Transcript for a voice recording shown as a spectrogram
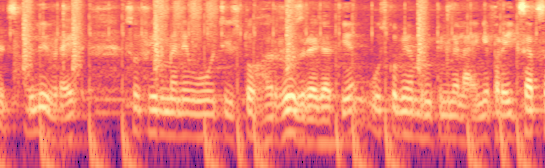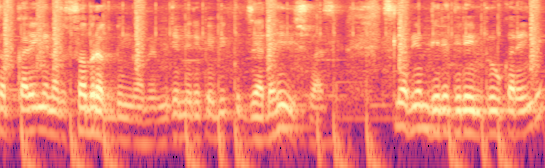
It's believe right so फिर मैंने वो चीज़ तो हर रोज़ रह जाती है। उसको भी हम रूटीन में लाएँगे, पर एक साथ सब करेंगे ना तो सब रख दूँगा मैं। मुझे मेरे पे भी कुछ ज़्यादा ही विश्वास है। इसलिए अभी हम धीरे धीरे इम्प्रूव करेंगे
